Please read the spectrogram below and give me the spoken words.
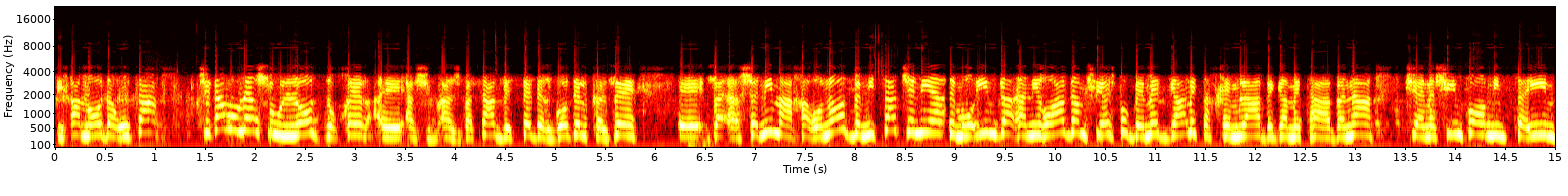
שיחה מאוד ארוכה, שגם אומר שהוא לא זוכר אה, השבתה בסדר גודל כזה אה, בשנים האחרונות, ומצד שני אתם רואים, אני רואה גם שיש פה באמת גם את החמלה וגם את ההבנה שאנשים פה נמצאים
